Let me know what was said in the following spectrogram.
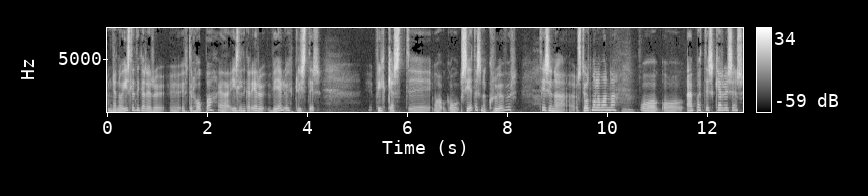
hérna og Íslendingar eru uh, upp til hópa eða Íslendingar eru vel upplýstir fylgjast uh, og, og setja sína kröfur til sína stjórnmálamanna og, og embættiskerfisins.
